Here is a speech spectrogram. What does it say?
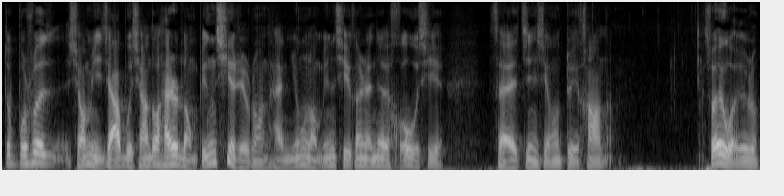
都不说小米加步枪，都还是冷兵器这个状态。你用冷兵器跟人家核武器在进行对抗呢，所以我就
